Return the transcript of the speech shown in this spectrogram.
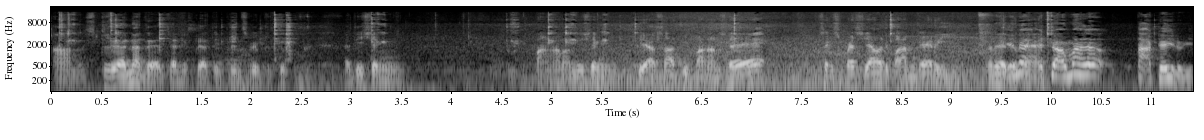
anu sederhana deh jadi berarti prinsip beduk. Jadi sing panganan ini sing biasa dipangan sik sing spesial dipangan ya, Ini nek ejak omah tak ada lho.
